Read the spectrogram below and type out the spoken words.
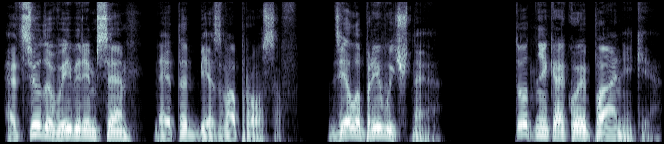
Отсюда выберемся, это без вопросов. Дело привычное. Тут никакой паники.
